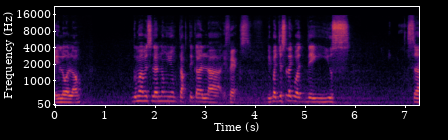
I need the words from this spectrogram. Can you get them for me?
kay Lolong, gumamit sila nung yung practical uh, effects. Di ba just like what they use sa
